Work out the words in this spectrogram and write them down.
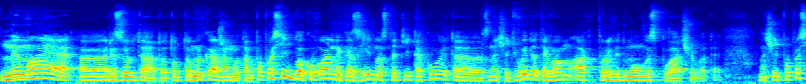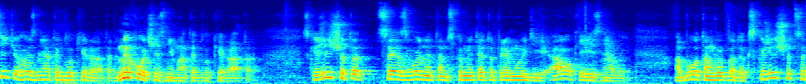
Немає е, результату. Тобто ми кажемо там, попросіть блокувальника згідно статті такої, то значить видати вам акт про відмову сплачувати. Значить, попросіть його зняти блокіратор. Не хоче знімати блокіратор. Скажіть, що це дзвонять там з комітету прямої дії. А окей, зняли. Або там випадок, скажіть, що це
